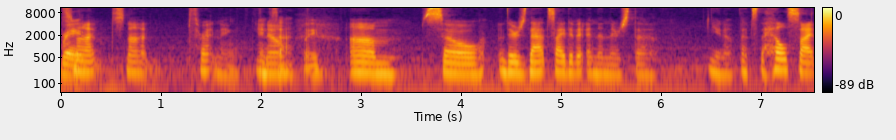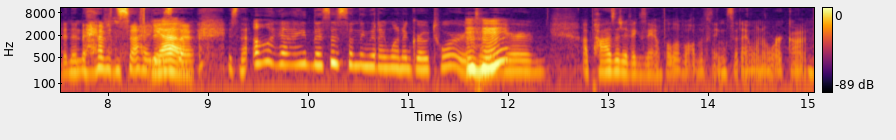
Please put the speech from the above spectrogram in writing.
Right. It's not. It's not threatening. You exactly. know. Um. So there's that side of it, and then there's the. You know, that's the hell side, and then the heaven side Yeah. is the is the oh, I, this is something that I want to grow towards, Mhm. and you're a positive example of all the things that I want to work on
